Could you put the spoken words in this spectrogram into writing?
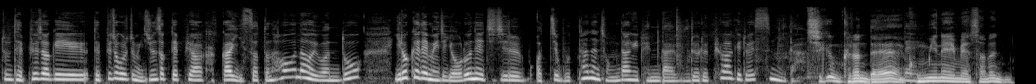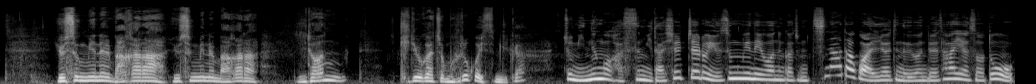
좀 대표적인 대표적으로 좀 이준석 대표 와 가까이 있었던 허은하 의원도 이렇게 되면 이제 여론의 지지를 얻지 못하는 정당이 된다 우려를 표하기도 했습니다. 지금 그런데 네. 국민의힘에서는 유승민을 막아라, 유승민을 막아라 이런 기류가 좀 흐르고 있습니까? 좀 있는 것 같습니다. 실제로 유승민 의원과 좀 친하다고 알려진 의원들 사이에서도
